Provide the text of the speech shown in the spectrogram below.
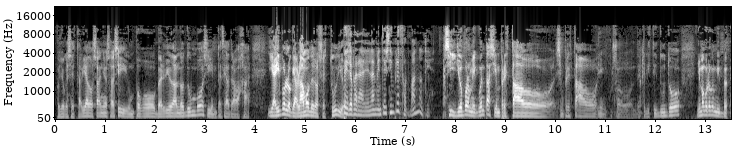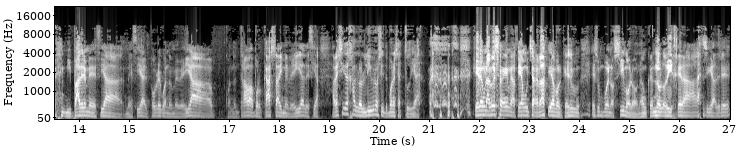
pues yo que sé, estaría dos años así, un poco perdido dando tumbos y empecé a trabajar. Y ahí por lo que hablamos de los estudios. Pero paralelamente siempre formándote. Sí, yo por mi cuenta siempre he estado, siempre he estado, incluso desde el instituto. Yo me acuerdo que mi, mi padre me decía, me decía, el pobre cuando me veía cuando entraba por casa y me veía, decía, a ver si dejas los libros y te pones a estudiar. que era una cosa que me hacía mucha gracia porque es un, es un buen oxímoron, aunque no lo dijera así, Andrés,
